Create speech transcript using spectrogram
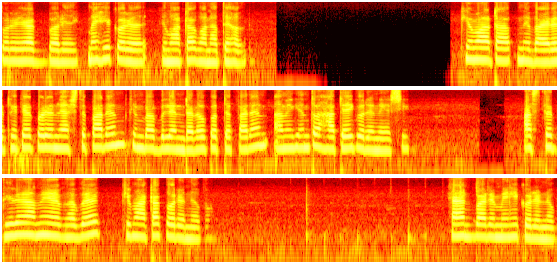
করে একবারে মেহি করে কিমাটা বানাতে হবে। কিমাটা আপনি বাইরে থেকে করে নিয়ে আসতে পারেন কিংবা ব্লেন্ডারও করতে পারেন, আমি কিন্তু হাতেই করে নিয়েছি আস্তে ধীরে আমি এভাবে কিমাটা করে নেব। একবারে মিহি করে নেব।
